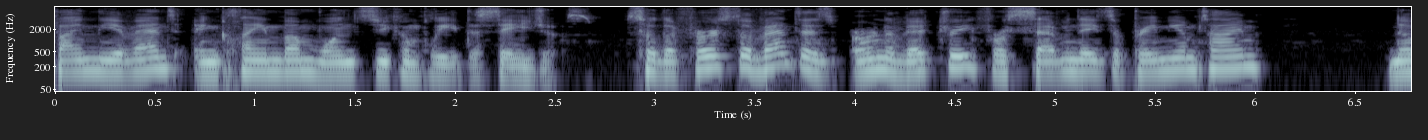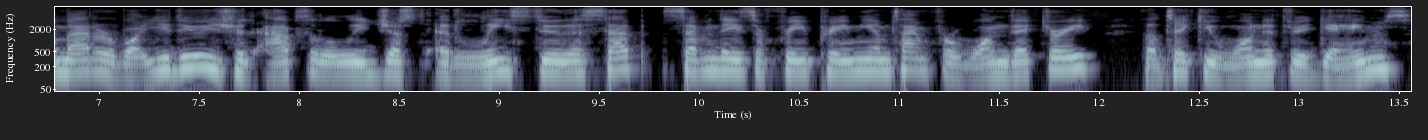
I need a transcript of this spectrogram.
find the event, and claim them once you complete the stages. So the first event is Earn a Victory for 7 days of premium time, no matter what you do, you should absolutely just at least do this step. Seven days of free premium time for one victory. That'll take you one to three games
